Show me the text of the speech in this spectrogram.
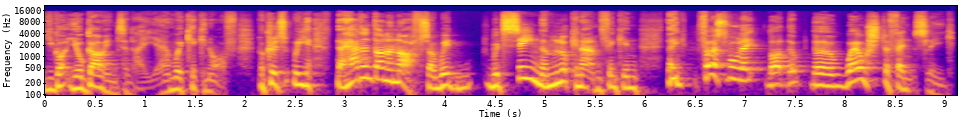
You got you're going today, yeah, and we're kicking off because we they hadn't done enough. So we'd we'd seen them looking at them thinking they first of all they like the, the Welsh Defence League.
